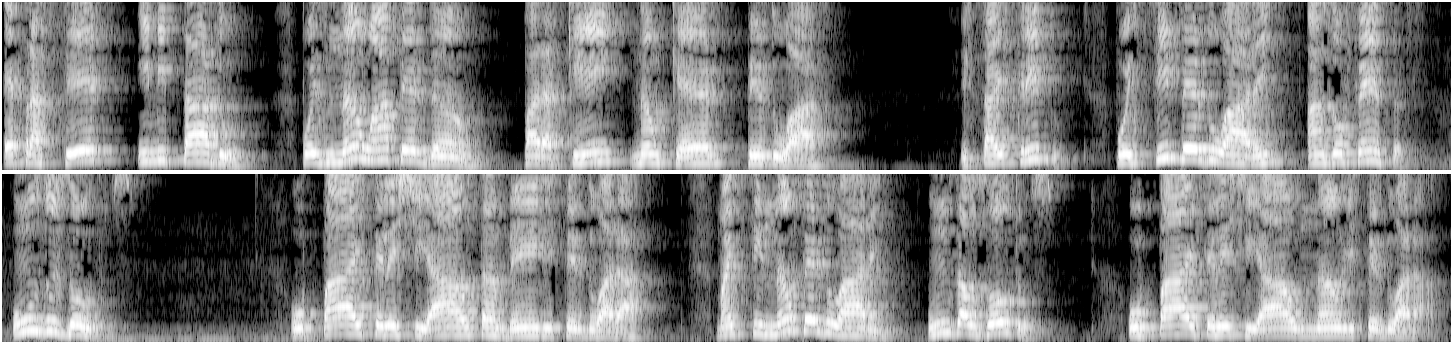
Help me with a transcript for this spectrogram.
é para ser imitado, pois não há perdão para quem não quer perdoar. Está escrito: pois se perdoarem as ofensas uns dos outros, o Pai Celestial também lhes perdoará. Mas se não perdoarem uns aos outros, o Pai Celestial não lhes perdoará.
